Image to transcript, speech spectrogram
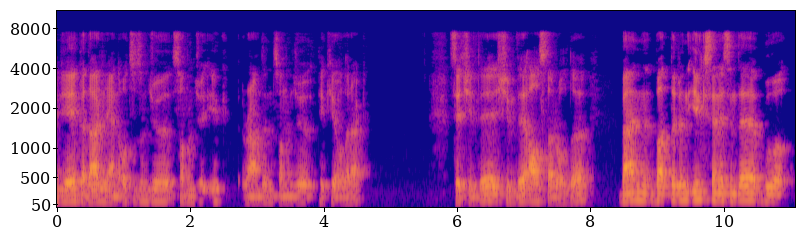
NBA'ye kadar yani 30. sonuncu ilk round'un sonuncu piki olarak seçildi. Şimdi All-Star oldu. Ben Butler'ın ilk senesinde bu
